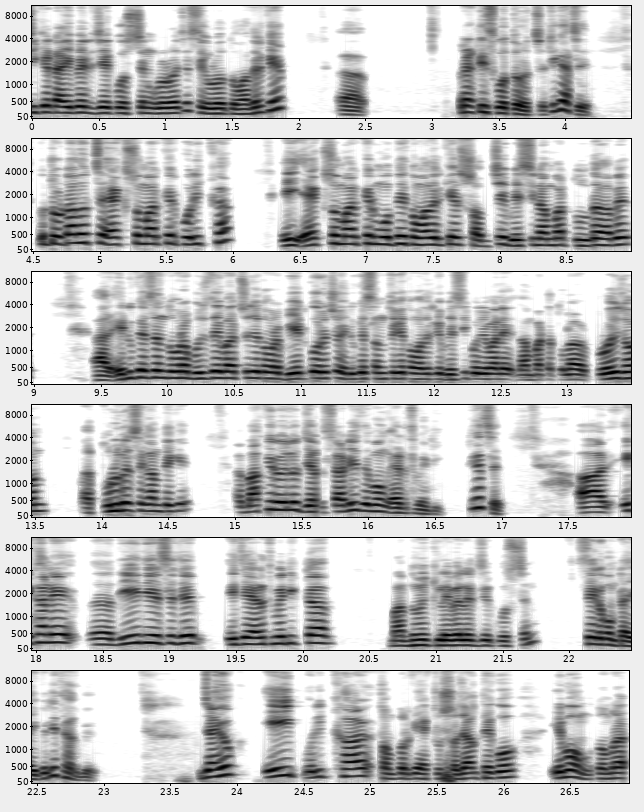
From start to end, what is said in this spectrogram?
জিকে টাইপের যে কোশ্চেনগুলো রয়েছে, সেগুলো তোমাদেরকে প্র্যাকটিস করতে হচ্ছে, ঠিক আছে? তো টোটাল হচ্ছে একশো মার্কের পরীক্ষা। এই একশো মার্কের মধ্যে তোমাদেরকে সবচেয়ে বেশি নাম্বার তুলতে হবে। আর এডুকেশন তোমরা বুঝতেই পারছ যে তোমরা বিএড করেছ এডুকেশন থেকে তোমাদেরকে বেশি পরিমাণে নাম্বারটা তোলার প্রয়োজন আর তুলবে সেখান থেকে। আর বাকি রইল স্টাডিজ এবং অ্যারিথমেটিক ঠিক আছে? আর এখানে দিয়েই দিয়েছে যে এই যে অ্যারিথমেটিকটা মাধ্যমিক লেভেলের যে কোশ্চেন সেরকম টাইপেরই থাকবে। যাই হোক, এই পরীক্ষার সম্পর্কে একটু সজাগ থেকো এবং তোমরা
